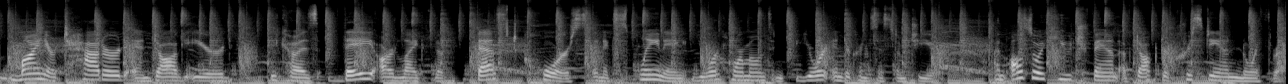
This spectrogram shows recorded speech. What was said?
Mine are tattered and dog eared because they are like the best course in explaining your hormones and your endocrine system to you. I'm also a huge fan of Dr. Christiane Northrup.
